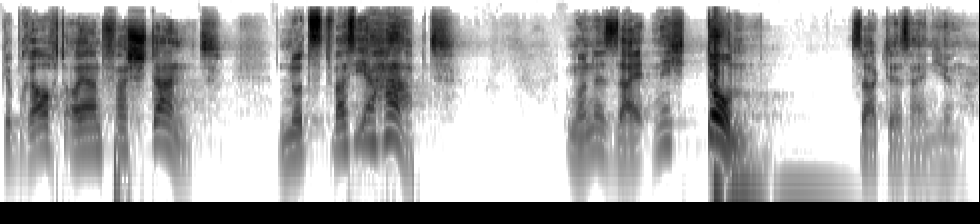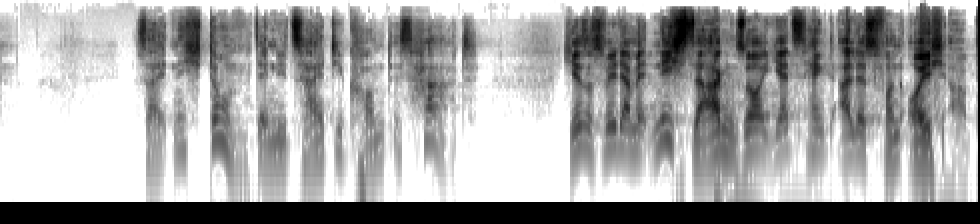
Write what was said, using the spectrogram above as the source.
gebraucht euren Verstand, nutzt, was ihr habt. Im Grunde seid nicht dumm, sagt er seinen Jüngern. Seid nicht dumm, denn die Zeit, die kommt, ist hart. Jesus will damit nicht sagen, so, jetzt hängt alles von euch ab.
